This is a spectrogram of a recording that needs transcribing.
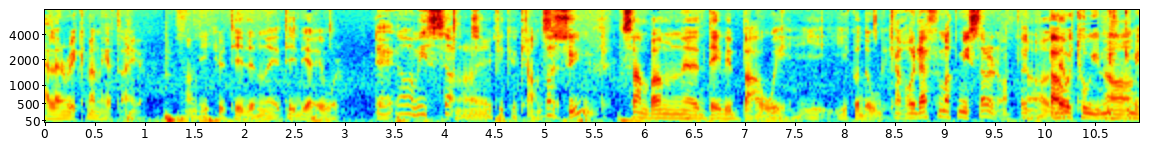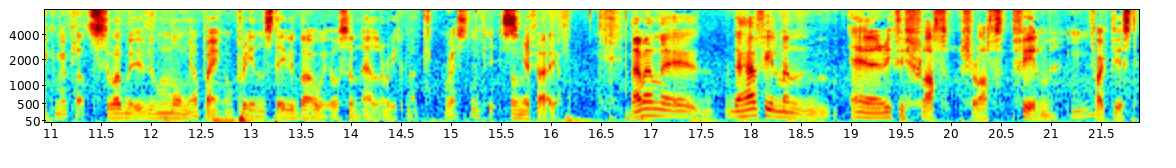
Alan Rickman heter han ju. Han gick ur tiden tidigare i år. Det har jag missat. Ja, han fick ju cancer. Vad synd. I samband med David Bowie gi- gick och dog. Kanske var därför man missade det då. För Ja, Bowie det- tog ju mycket, ja. mycket mer plats. Det var det var många poäng. Och Prince, David Bowie och sen Alan Rickman. Rest in peace. Ungefär ja. Nej men eh, den här filmen är en riktig slafs, slafs film Mm. faktiskt.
